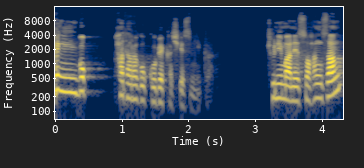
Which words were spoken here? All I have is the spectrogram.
행복 하다라고 고백하시겠습니까? 주님 안에서 항상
